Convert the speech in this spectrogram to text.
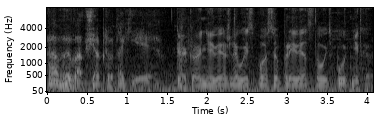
А вы вообще кто такие? Какой невежливый способ приветствовать путников.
